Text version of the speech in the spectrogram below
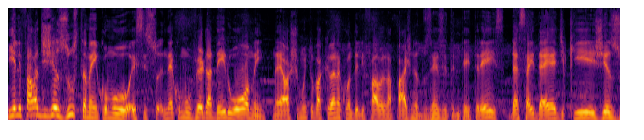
E ele fala de Jesus também como esse, né, como o verdadeiro homem, né? Eu acho muito bacana quando ele fala na página 233 dessa ideia de que Jesus,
